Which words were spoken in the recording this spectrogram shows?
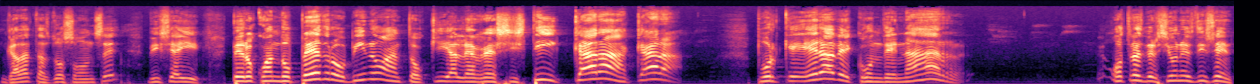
Gálatas 2.11, dice ahí, pero cuando Pedro vino a Antioquía, le resistí cara a cara, porque era de condenar otras versiones dicen,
